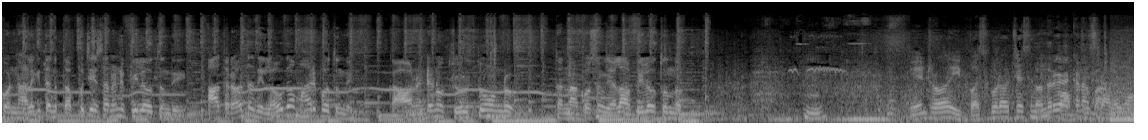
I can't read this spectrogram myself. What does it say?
కొన్నాళ్ళకి తను తప్పు చేశానని ఫీల్ అవుతుంది. ఆ తర్వాత అది లవ్గా మారిపోతుంది. కావాలంటే నువ్వు చూస్తూ ఉండు. తను నా కోసం ఎలా ఫీల్ అవుతుందో. ఏంట్రో ఈ బస్సు కూడా వచ్చేసింది? తొందరగా? ఆఫీస్ రాలేదా?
